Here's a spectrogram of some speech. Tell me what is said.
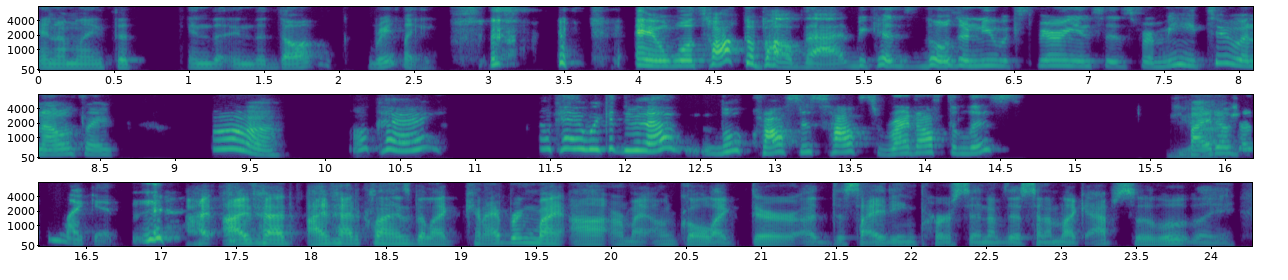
And I'm like, the in the in the dog, really? and we'll talk about that because those are new experiences for me too. And I was like, huh, okay. Okay, we could do that. We'll cross this house right off the list. Yeah. Fido doesn't like it. I, I've had I've had clients been like, "Can I bring my aunt or my uncle? Like they're a deciding person of this," and I'm like, "Absolutely."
